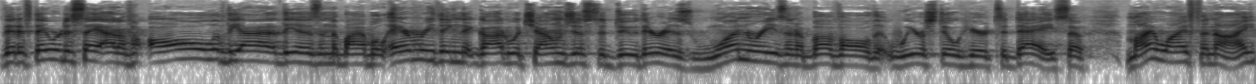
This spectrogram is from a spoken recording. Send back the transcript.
that if they were to say out of all of the ideas in the Bible, everything that God would challenge us to do, there is one reason above all that we're still here today. So my wife and I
